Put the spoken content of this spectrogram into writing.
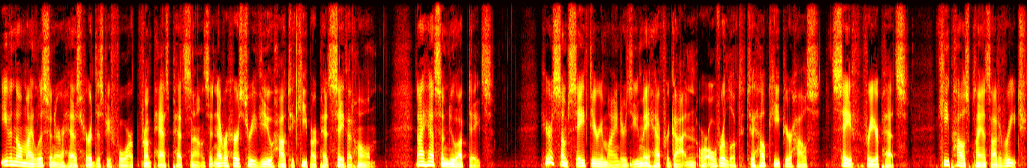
Even though my listener has heard this before from past Pet Sounds, it never hurts to review how to keep our pets safe at home. And I have some new updates. Here are some safety reminders you may have forgotten or overlooked to help keep your house safe for your pets. Keep houseplants out of reach.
